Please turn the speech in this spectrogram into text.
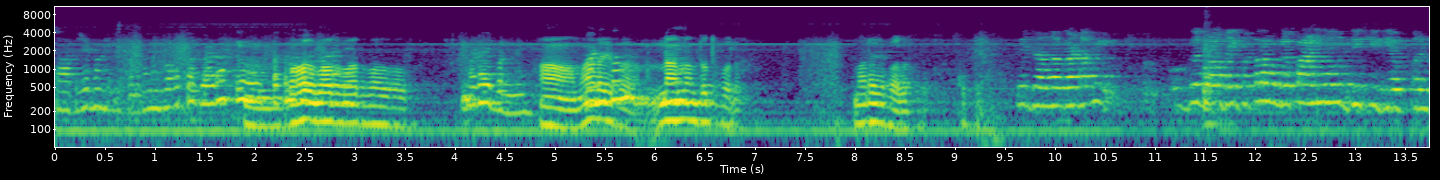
ਸਾਫ਼ ਜਿਹੇ ਭਾਂਡੇ ਚ ਕੱਢ ਦਾਂ ਬਹੁਤ ਗਾੜਾ ਕਿ ਹਮ, ਬਹੁਤ ਬਹੁਤ ਬਹੁਤ ਬਹੁਤ ਬਹੁਤ। ਮੜਾ ਹੀ ਬੰਨੂ ਹਾਂ ਮਾੜਾ ਜਿਹਾ ਪਾ ਨਾ? ਨਾ ਦੁੱਧ ਪਾ ਲਾ ਮਾੜਾ ਜਿਹਾ ਪਾ ਲਾ ਤੇ ਜ਼ਿਆਦਾ ਗਾੜਾ ਵੀ ਉੱਗੇ ਜ਼ਿਆਦਾ ਹੀ ਪਤਲਾ ਹੋ ਗਿਆ ਪਾਣੀ ਉਹਦੀ ਸੀਗੀ ਉੱਪਰ।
